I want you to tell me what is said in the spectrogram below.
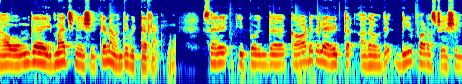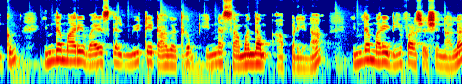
நான் உங்கள் இமேஜினேஷனுக்கு நான் வந்து விட்டுறேன். சரி இப்போ இந்த காடுகளை அழித்தல் அதாவது டீஃபாரஸ்ட்ரேஷனுக்கும் இந்த மாதிரி வைரஸ்கள் மியூட்டேட் ஆகிறதுக்கும் என்ன சம்மந்தம் அப்படின்னா இந்த மாதிரி டீஃபாரஸ்ட்ரேஷனால்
